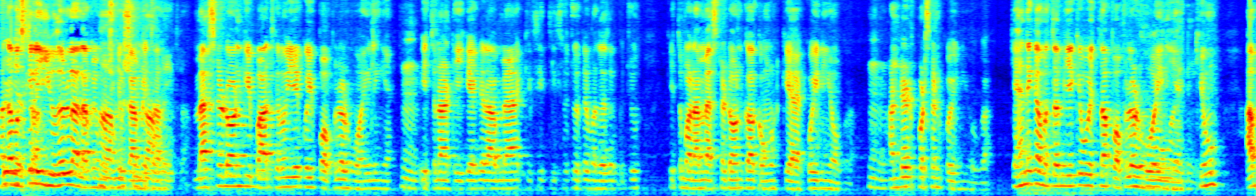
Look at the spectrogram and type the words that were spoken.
مطلب اس کے لیے یوزر لانا کوئی ہاں، مشکل کام نہیں تھا۔ میسٹرڈون کی بات کروں یہ کوئی پاپولر ہوا ہی نہیں ہے۔ اتنا ٹھیک ہے اگر آپ میں کسی تیسرے چوتھے بندے سے پوچھوں کہ تمہارا میسٹرڈون کا اکاؤنٹ کیا ہے؟ کوئی نہیں ہوگا۔ ہنڈریڈ پرسینٹ کوئی نہیں ہوگا۔ کہنے کا مطلب یہ کہ وہ اتنا پاپولر ہوا ہی نہیں ہے۔ کیوں؟ اب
